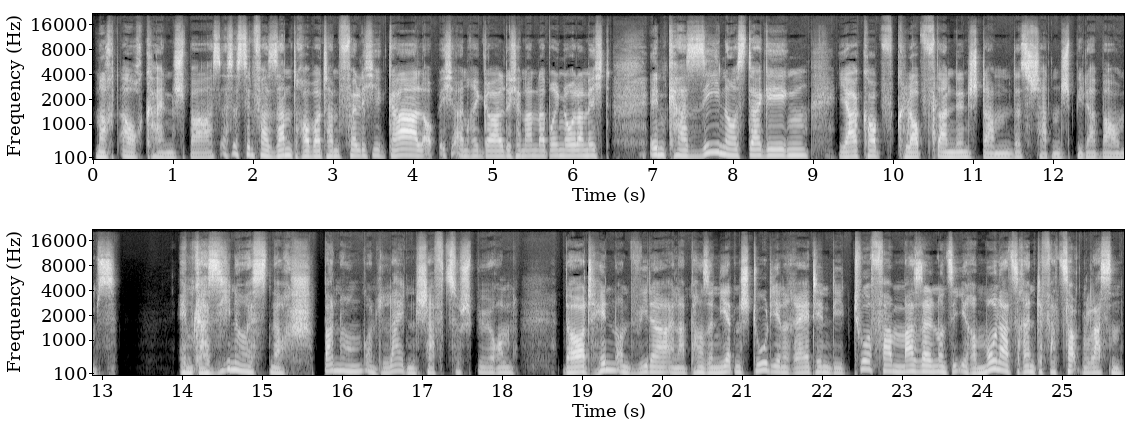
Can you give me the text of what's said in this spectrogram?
macht auch keinen Spaß. Es ist den Versandrobotern völlig egal, ob ich ein Regal durcheinander bringe oder nicht. In Casinos dagegen, Jakob klopft an den Stamm des Schattenspielerbaums. Im Casino ist noch Spannung und Leidenschaft zu spüren dort hin und wieder einer pensionierten Studienrätin die Tour vermasseln und sie ihre Monatsrente verzocken lassen.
